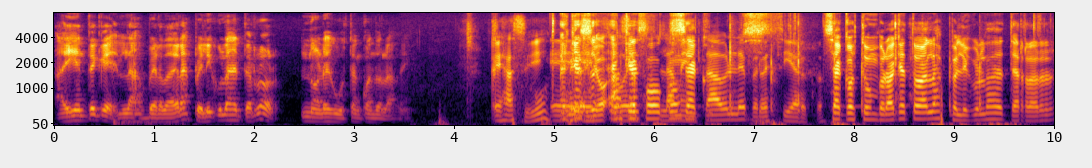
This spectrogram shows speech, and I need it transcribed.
hay gente que las verdaderas películas de terror no les gustan cuando las ven. Es así. Es que Eh, se- yo es que es poco... lamentable, pero es cierto. Se acostumbró a que todas las películas de terror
